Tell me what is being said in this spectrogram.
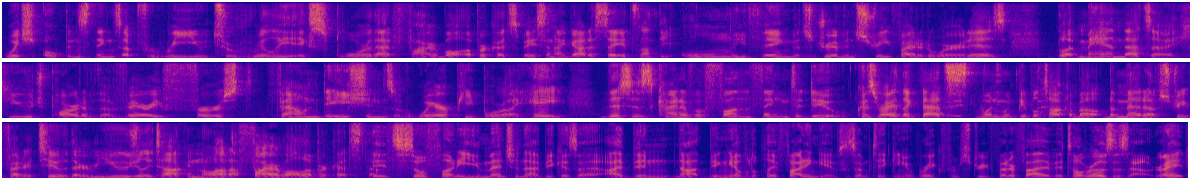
which opens things up for Ryu to really explore that fireball uppercut space. And I gotta say, it's not the only thing that's driven Street Fighter to where it is, but man, that's a huge part of the very first foundations of where people were like, hey, this is kind of a fun thing to do. Because, right, like that's when, when people talk about the meta of Street Fighter 2, they're usually talking a lot of fireball uppercut stuff. It's so funny you mentioned that because uh, I've been not being able to play fighting games because I'm taking a break from Street Fighter Five until Rose is out. Right,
